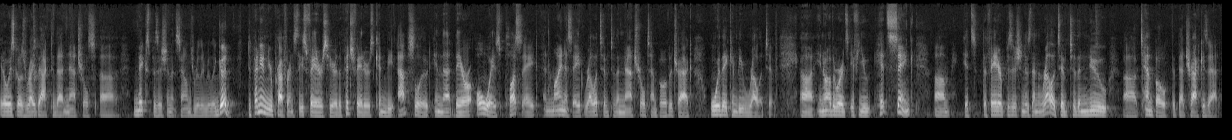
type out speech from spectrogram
it always goes right back to that natural uh, mix position that sounds really, really good. Depending on your preference, these faders here, the pitch faders, can be absolute in that they are always plus 8 and minus 8 relative to the natural tempo of the track, or they can be relative. Uh, in other words, if you hit sync, um, it's, the fader position is then relative to the new uh, tempo that that track is at.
